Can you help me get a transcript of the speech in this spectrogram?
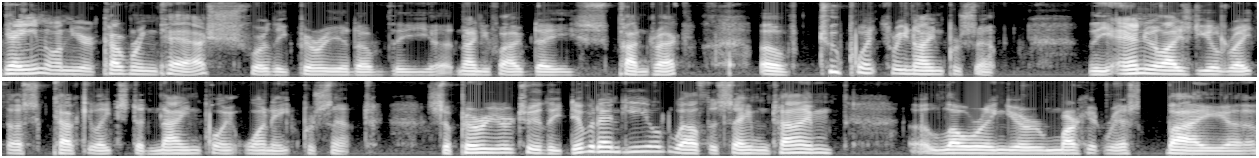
gain on your covering cash for the period of the uh, 95 days contract of 2.39%. The annualized yield rate thus calculates to 9.18%, superior to the dividend yield, while at the same time uh, lowering your market risk by uh,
